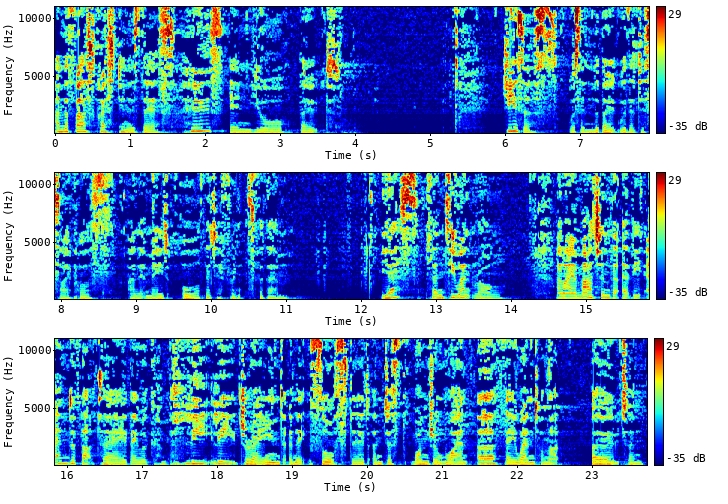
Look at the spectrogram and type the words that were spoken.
And the first question is this Who's in your boat? Jesus was in the boat with the disciples, and it made all the difference for them. Yes, plenty went wrong. And I imagine that at the end of that day, they were completely drained and exhausted and just wondering why on earth they went on that boat and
